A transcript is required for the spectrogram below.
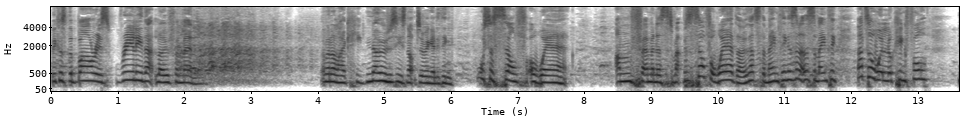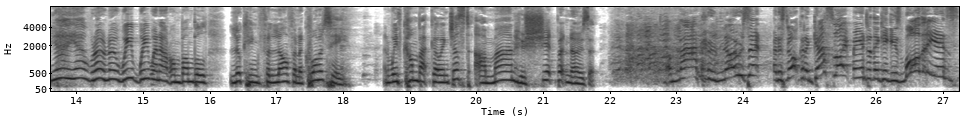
Because the bar is really that low for men. Women are like, he knows he's not doing anything. What a self aware unfeminist. But self aware, though, that's the main thing, isn't it? That's the main thing. That's all we're looking for. Yeah, yeah. No, no. We, we went out on Bumble looking for love and equality. And we've come back going, just a man who's shit but knows it. a man who knows it and is not going to gaslight me into thinking he's more than he is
